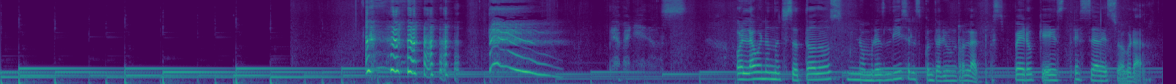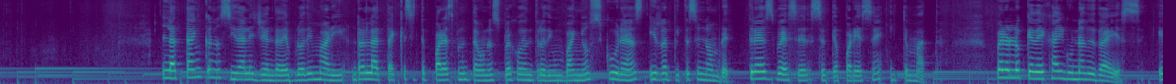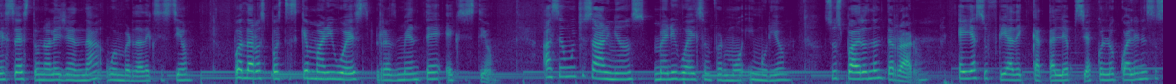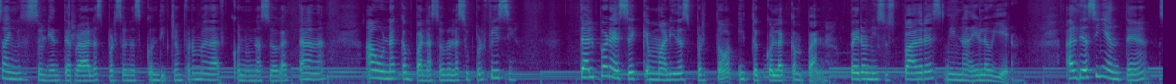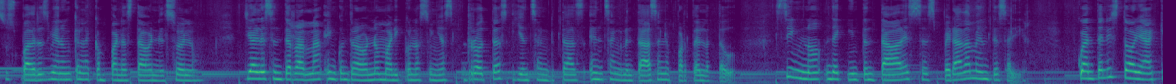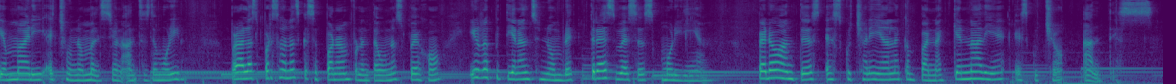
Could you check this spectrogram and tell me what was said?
Bienvenidos. Hola, buenas noches a todos. Mi nombre es Liz y les contaré un relato. Espero que este sea de su agrado. La tan conocida leyenda de Bloody Mary relata que si te paras frente a un espejo dentro de un baño oscuras y repites su nombre tres veces, se te aparece y te mata. Pero lo que deja alguna duda es, ¿es esto una leyenda o en verdad existió? Pues la respuesta es que Mary West realmente existió. Hace muchos años, Mary West se enfermó y murió. Sus padres la enterraron. Ella sufría de catalepsia, con lo cual en esos años se solía enterrar a las personas con dicha enfermedad con una soga atada a una campana sobre la superficie. Tal parece que Mary despertó y tocó la campana, pero ni sus padres ni nadie la oyeron. Al día siguiente, sus padres vieron que la campana estaba en el suelo, y al desenterrarla encontraron a Mari con las uñas rotas y ensangrentadas, ensangrentadas en la parte del ataúd, signo de que intentaba desesperadamente salir. Cuenta la historia que Mari echó una maldición antes de morir. Para las personas que se paran frente a un espejo y repitieran su nombre tres veces morirían pero antes escucharían la campana que nadie escuchó antes.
